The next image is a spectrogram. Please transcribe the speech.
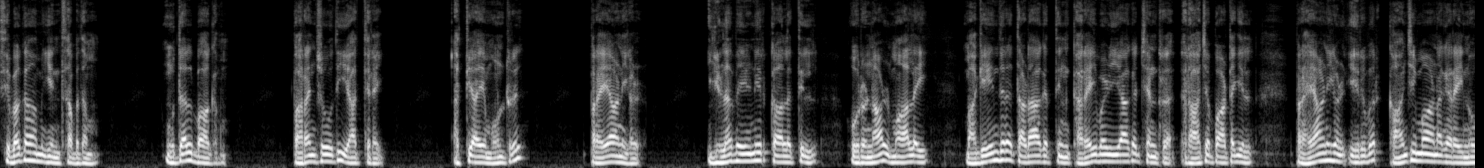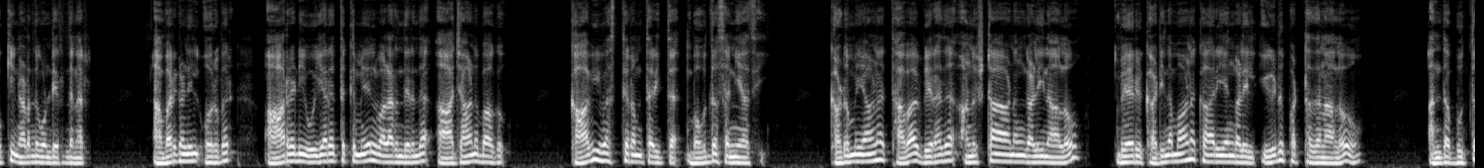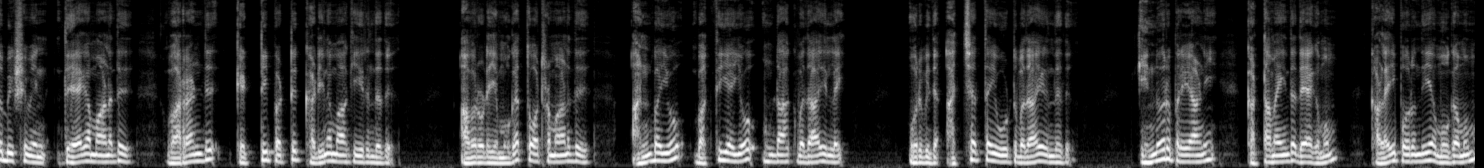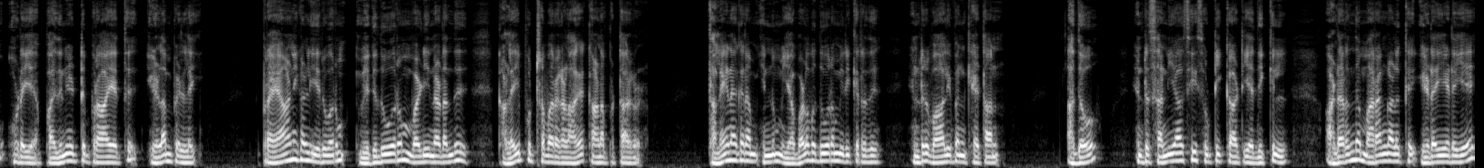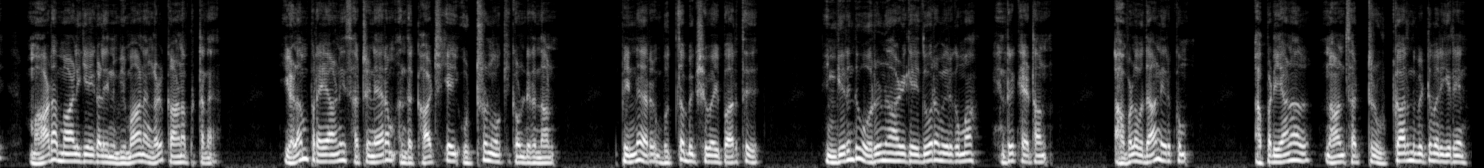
சிவகாமியின் சபதம் முதல் பாகம் பரஞ்சோதி யாத்திரை அத்தியாயம் ஒன்று பிரயாணிகள். இளவேனிற் காலத்தில் ஒரு நாள் மாலை மகேந்திர தடாகத்தின் கரை வழியாகச் சென்ற ராஜபாட்டையில் பிரயாணிகள் இருவர் காஞ்சி மாநகரை நோக்கி நடந்து கொண்டிருந்தனர். அவர்களில் ஒருவர் ஆறடி உயரத்துக்கு மேல் வளர்ந்திருந்த ஆஜானுபாகு. காவி வஸ்திரம் தரித்த பௌத்த சந்நியாசி. கடுமையான தவ விரத அனுஷ்டானங்களினாலோ வேறு கடினமான காரியங்களில் ஈடுபட்டதனாலோ அந்த புத்த பிக்ஷுவின் தேகமானது வறண்டு கெட்டிப்பட்டு கடினமாகியிருந்தது. அவருடைய முகத்தோற்றமானது அன்பையோ பக்தியையோ உண்டாக்குவதாயில்லை. ஒருவித அச்சத்தை ஊட்டுவதாயிருந்தது. இன்னொரு பிரயாணி கட்டமைந்த தேகமும் களை பொருந்திய முகமும் உடைய பதினெட்டு பிராயத்து இளம்பிள்ளை. பிரயாணிகள் இருவரும் வெகு தூரம் வழி நடந்து களைப்புற்றவர்களாக காணப்பட்டார்கள். தலைநகரம் இன்னும் எவ்வளவு தூரம் இருக்கிறது? என்று வாலிபன் கேட்டான். அதோ என்று சன்னியாசி சுட்டிக்காட்டிய திக்கில் அடர்ந்த மரங்களுக்கு இடையிடையே மாட மாளிகைகளின் விமானங்கள் காணப்பட்டன. இளம் பிரயாணி சற்று நேரம் அந்த காட்சியை உற்று நோக்கி கொண்டிருந்தான். பின்னர் புத்த பிக்ஷுவை பார்த்து இங்கிருந்து ஒரு நாழிகை தூரம் இருக்குமா? என்று கேட்டான். அவ்வளவுதான் இருக்கும். அப்படியானால் நான் சற்று உட்கார்ந்து விட்டு வருகிறேன்.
